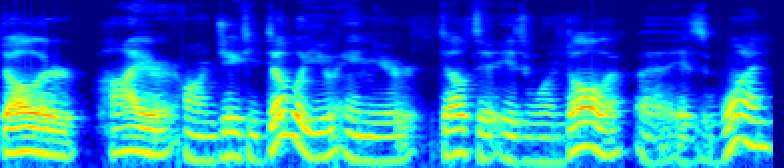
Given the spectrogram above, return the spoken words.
dollar higher on JTW and your delta is one dollar uh, is one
